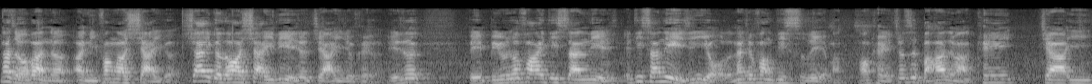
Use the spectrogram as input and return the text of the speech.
那怎么办呢？啊，你放到下一个，下一个的话，下一列就加一就可以了，也就。比比如说放在第三列，第三列已经有了，那就放第四列嘛。OK，就是把它什么 k 加一，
